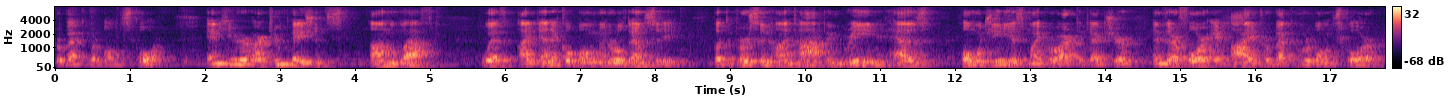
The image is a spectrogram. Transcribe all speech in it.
trabecular bone score. And here are two patients on the left with identical bone mineral density, but the person on top in green has homogeneous microarchitecture and therefore a high trabecular bone score,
